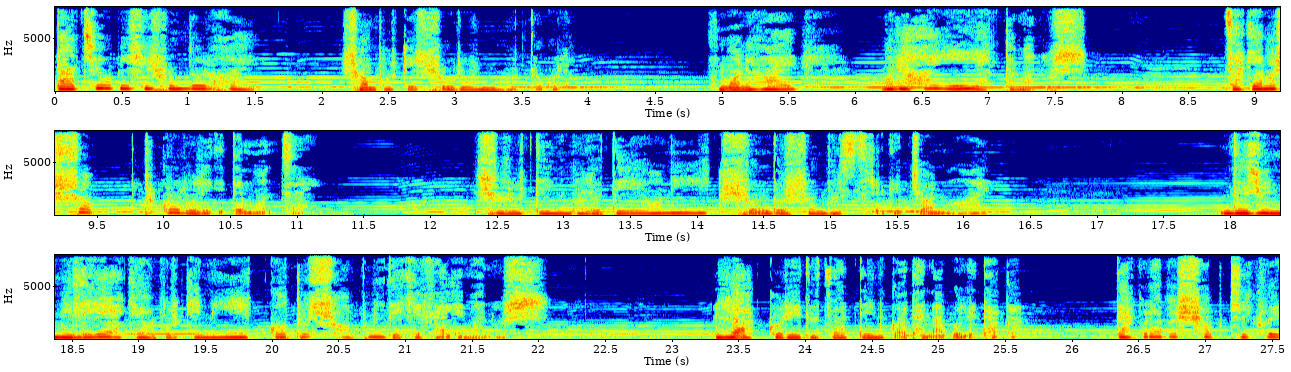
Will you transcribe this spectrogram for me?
তার চেয়েও বেশি সুন্দর হয় সম্পর্কের শুরুর মুহূর্তগুলো। মনে হয় মনে হয় এই একটা মানুষ, যাকে আমার সবটুকু বলে দিতে মন চায়। শুরুর দিনগুলোতে অনেক সুন্দর সুন্দর স্মৃতির জন্ম হয়। দুজন মিলে একে অপরকে নিয়ে কত স্বপ্ন দেখে ফেলে মানুষ। রাগ করে দু চার দিন কথা না বলে থাকা। তারপর আবার সব ঠিক হয়ে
